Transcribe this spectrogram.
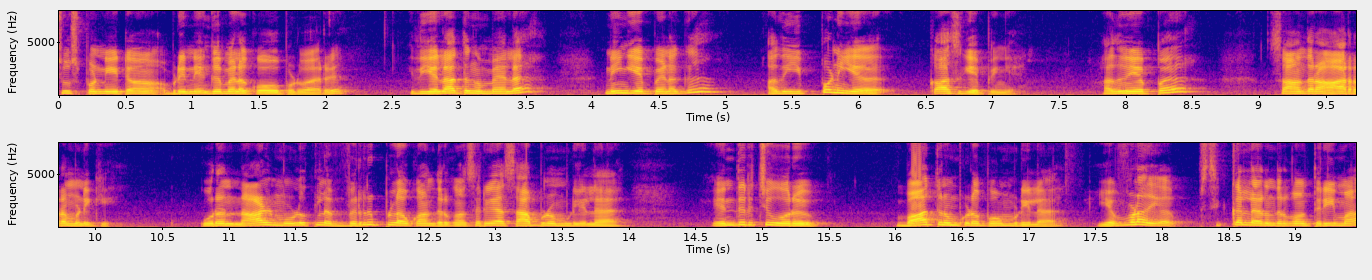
சூஸ் பண்ணிட்டோம் அப்படின்னு எங்கள் மேலே கோவப்படுவார். இது எல்லாத்துக்கும் மேலே நீங்கள் இப்போ எனக்கு அது இப்போ நீங்கள் காசு கேட்பீங்க அதுவும் எப்போ? சாயந்தரம் ஆறரை மணிக்கு. ஒரு நாள் முழுக்கில் வெறுப்பில் உட்காந்துருக்கோம் சரியாக சாப்பிட முடியல. எந்திரிச்சு ஒரு பாத்ரூம் கூட போக முடியல. எவ்வளோ சிக்கலில் இருந்திருக்கோம் தெரியுமா?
